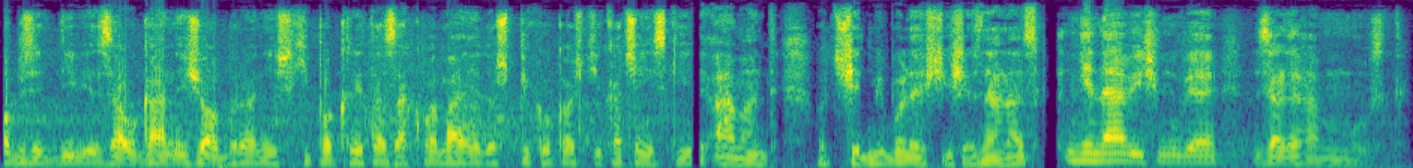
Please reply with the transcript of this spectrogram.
obrzydliwie załgany Ziobro niż hipokryta zakłamany do szpiku kości Kaczyński. Amant od siedmiu boleści się znalazł. Nienawiść, mówię, zalewa mi mózg.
